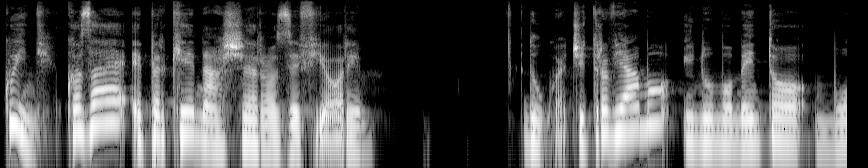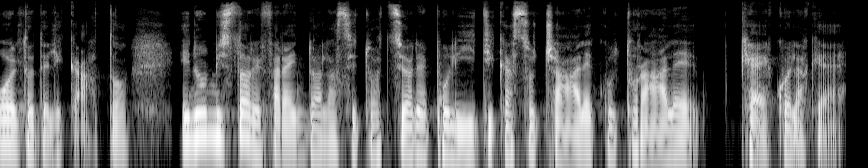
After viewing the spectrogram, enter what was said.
Quindi, cos'è e perché nasce Rose e Fiori? Dunque, ci troviamo in un momento molto delicato e non mi sto riferendo alla situazione politica, sociale, culturale che è quella che è.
